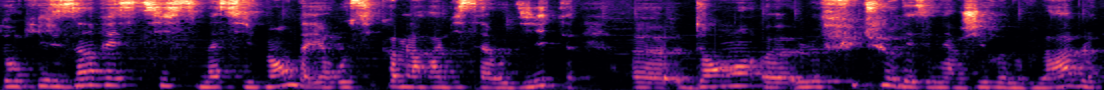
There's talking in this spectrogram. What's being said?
Donc, ils investissent massivement, d'ailleurs aussi comme l'Arabie saoudite, euh, dans euh, le futur des énergies renouvelables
